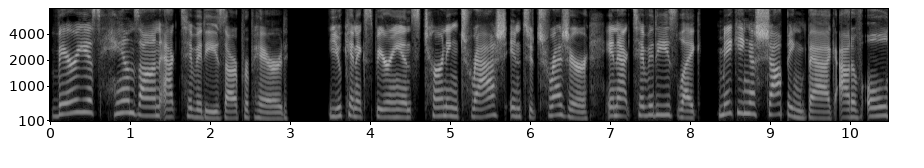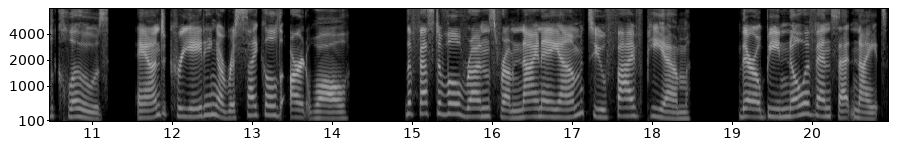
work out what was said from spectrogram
various hands on activities are prepared. You can experience turning trash into treasure in activities like making a shopping bag out of old clothes and creating a recycled art wall. The festival runs from 9 a.m. to 5 p.m. There'll be no events at night.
